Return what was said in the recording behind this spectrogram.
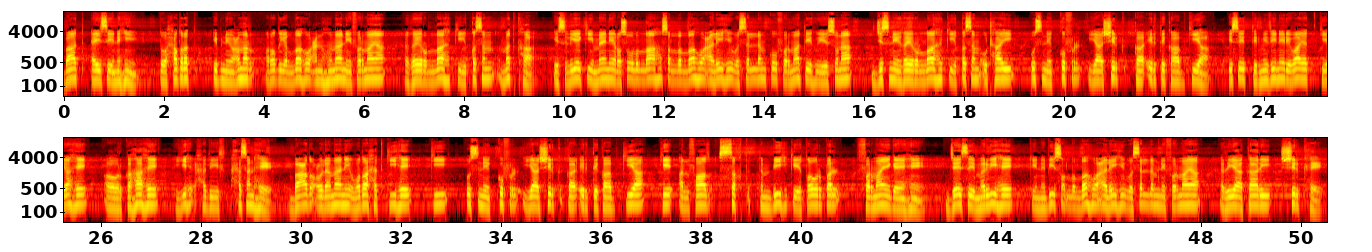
بات ایسے نہیں۔ تو حضرت ابن عمر رضی اللہ عنہما نے فرمایا، غیر اللہ کی قسم مت کھا۔ اس لیے کہ میں نے رسول اللہ صلی اللہ علیہ وسلم کو فرماتے ہوئے سنا، جس نے غیر اللہ کی قسم اٹھائی، اس نے کفر یا شرک کا ارتکاب کیا۔ اسے ترمیزی نے روایت کیا ہے اور کہا ہے، یہ حدیث حسن ہے۔ بعض علماء نے وضاحت کی ہے کہ اس نے کفر یا شرک کا ارتکاب کیا۔ کے الفاظ سخت تنبیہ کے طور پر فرمائے گئے ہیں۔ جیسے مروی ہے کہ نبی صلی اللہ علیہ وسلم نے فرمایا، ریاکاری شرک ہے۔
